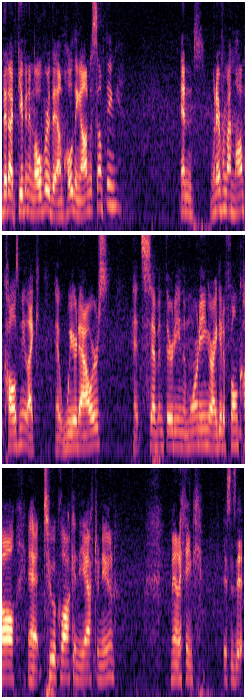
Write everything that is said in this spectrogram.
that I've given him over, that I'm holding on to something. And whenever my mom calls me like at weird hours, at 7:30 in the morning, or I get a phone call at 2 o'clock in the afternoon, man, I think this is it.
